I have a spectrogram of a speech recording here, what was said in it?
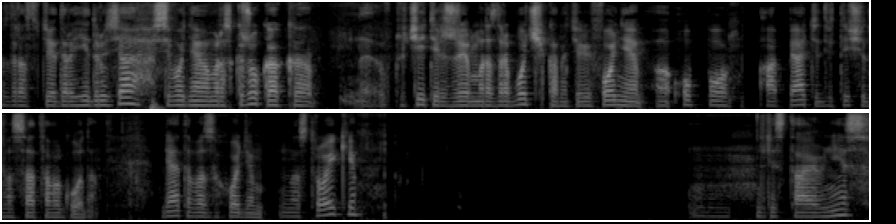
Здравствуйте, дорогие друзья! Сегодня я вам расскажу, как э, включить режим разработчика на телефоне э, Oppo A5 2020 года. Для этого заходим в настройки, листаем вниз,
